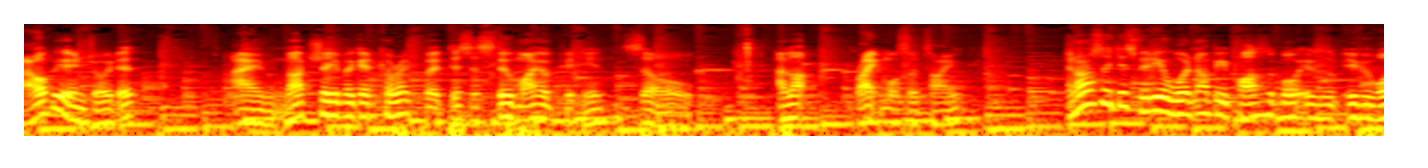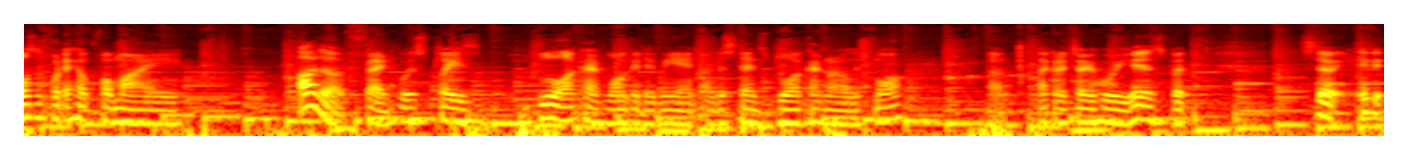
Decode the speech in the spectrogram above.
I hope you enjoyed it. I'm not sure if I get correct, but this is still my opinion, so I'm not right most of the time. And honestly, this video would not be possible if, if it wasn't for the help from my other friend who has played Blue Archive longer than me and understands Blue Archive knowledge more. I'm not gonna tell you who he is, but still, if it,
